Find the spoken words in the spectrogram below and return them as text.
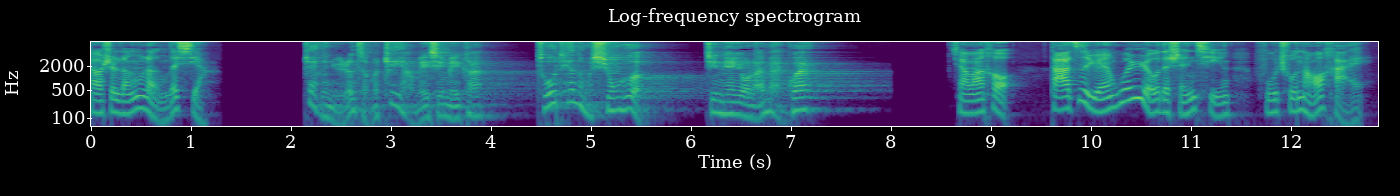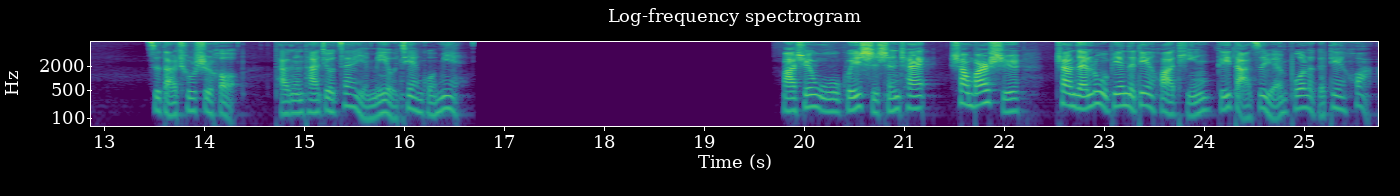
倒是冷冷的想：这个女人怎么这样没心没肝？昨天那么凶恶，今天又来卖乖。讲完后。打字员温柔的神情浮出脑海。自打出事后，他跟他就再也没有见过面。马学武鬼使神差，上班时站在路边的电话亭，给打字员拨了个电话。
